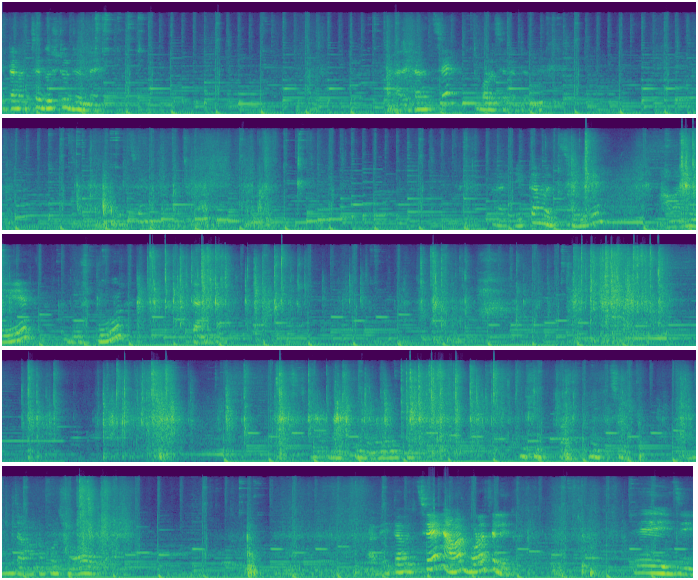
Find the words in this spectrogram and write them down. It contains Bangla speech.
এটা হচ্ছে দুষ্টুর জন্য। আর এটা হচ্ছে বড় ছেলের। এটা হচ্ছে আমাদের দুষ্টুর হচ্ছে জামা কাপড় সব আর হচ্ছে আমার বড় ছেলের এই যে।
